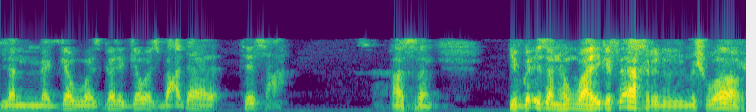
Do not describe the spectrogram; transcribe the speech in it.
لما اتجوز قال اتجوز بعدها تسعة. أصلا يبقى إذا هو هيجي في آخر المشوار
